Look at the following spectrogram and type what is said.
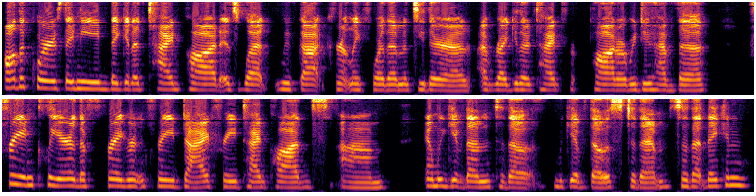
all the quarters they need. They get a Tide Pod, is what we've got currently for them. It's either a, a regular Tide Pod or we do have the free and clear, the fragrant free, dye free Tide Pods. Um, and we give them to the we give those to them so that they can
